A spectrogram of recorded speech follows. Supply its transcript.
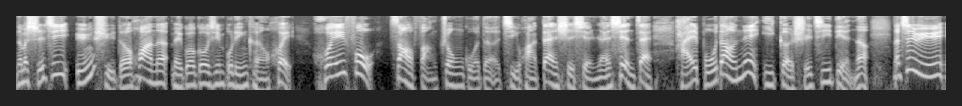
那么时机允许的话呢，美国国务卿布林肯会恢复。造访中国的计划，但是显然现在还不到那一个时机点呢。那至于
